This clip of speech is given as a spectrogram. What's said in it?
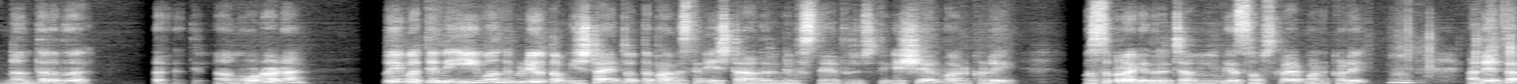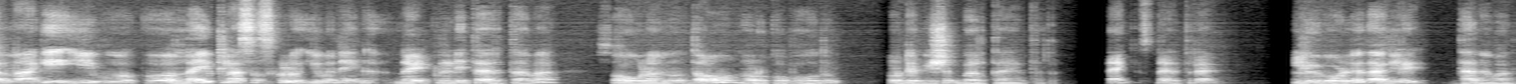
ನಂತರದ ತರಗತಿಯಲ್ಲಿ ನಾವು ನೋಡೋಣ. ಇವತ್ತಿನ ಈ ಒಂದು ವಿಡಿಯೋ ತಮ್ಗೆ ಇಷ್ಟ ಆಯ್ತು ಅಂತ ಭಾವಿಸ್ತೀನಿ. ಇಷ್ಟ ಆದ್ರೆ ನಿಮ್ಮ ಸ್ನೇಹಿತರ ಜೊತೆಗೆ ಶೇರ್ ಮಾಡ್ಕೊಳ್ಳಿ. ಹೊಸಬರಾಗಿದ್ರೆ ಚಾನಲ್ಗೆ ಸಬ್ಸ್ಕ್ರೈಬ್ ಮಾಡ್ಕೊಳ್ಳಿ. ಅದೇ ತರನಾಗಿ ಈ ಲೈವ್ ಕ್ಲಾಸಸ್ಗಳು ಈವ್ನಿಂಗ್ ನೈಟ್ ನಡೀತಾ ಇರ್ತಾವ. ಸೊ ಅವುಗಳನ್ನು ತಾವು ನೋಡ್ಕೋಬಹುದು. ನೋಟಿಫಿಕೇಶನ್ ಬರ್ತಾ ಇರ್ತದೆ. ಥ್ಯಾಂಕ್ ಯು ಸ್ನೇಹಿತರೆ. ಎಲ್ರಿಗೂ ಒಳ್ಳೇದಾಗಲಿ. ಧನ್ಯವಾದ.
